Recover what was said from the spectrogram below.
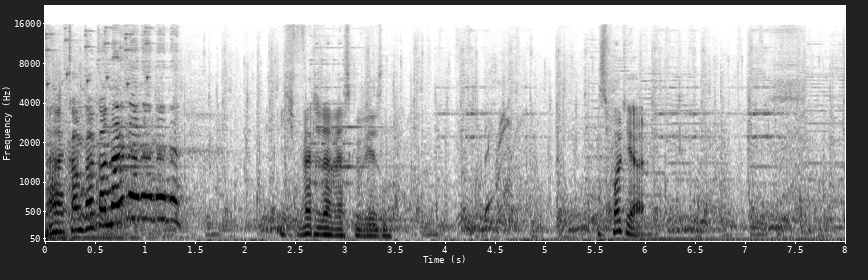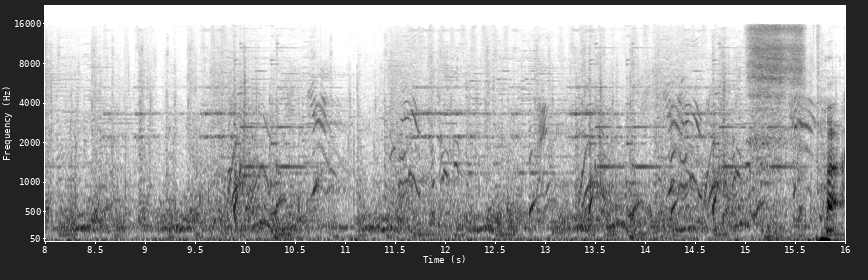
Ah, komm, komm, komm, nein, nein, nein, nein, nein. Ich wette, da wäre es gewesen. Was wollt ihr? Ha.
